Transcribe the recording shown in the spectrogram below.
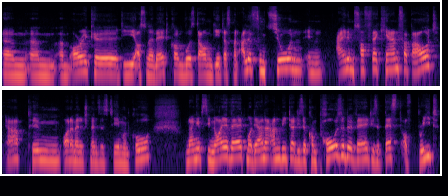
ähm, ähm, ähm, Oracle, die aus einer Welt kommen, wo es darum geht, dass man alle Funktionen in einem Softwarekern verbaut, ja, PIM, Order-Management-System und Co. Und dann gibt es die neue Welt, moderne Anbieter, diese Composable-Welt, diese Best-of-Breed-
